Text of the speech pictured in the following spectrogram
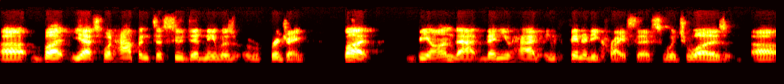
Uh, but yes, what happened to Sue Dibny was refrigerant. But beyond that, then you had Infinite Crisis, which was uh,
